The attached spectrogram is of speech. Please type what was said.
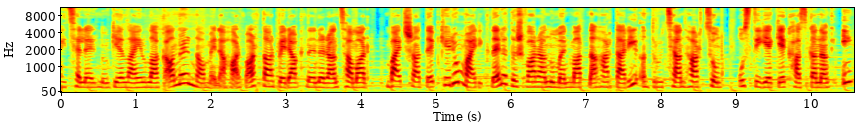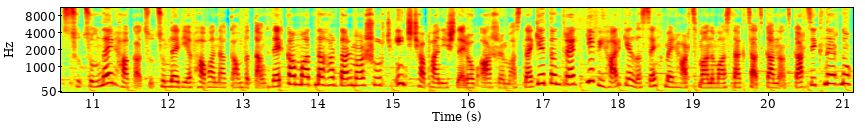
այցելելն ու գելային լակ անելն ամենահարմար տարբերակն է նրանց համար, բայց շատ դեպքերում մայրիկները դժվարանում են մատնահարդարի ընտրության հարցում։ Ոստի եկեք հասկանանք ինչ ցուցումներ, հակացուցումներ եւ հավանական վտանգներ կան մատնահարդարման շուրջ, ինչ չափանիշներով արժե մասնագետ ընտրել եւ իհարկե լսենք մեր հարցմանը մասնակցած կանանց կարծիքներն ու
